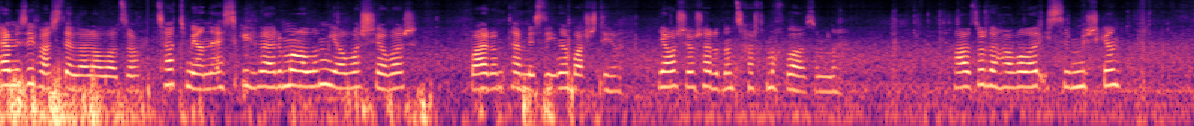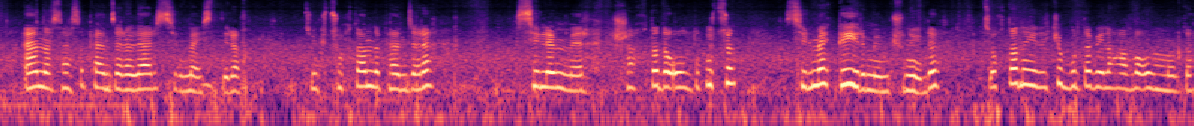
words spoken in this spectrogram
təmizlik vasitələri alacağam. Çatmayan əskiklərimi alım, yavaş-yavaş bayram təmizliyinə başlayım. Yavaş-yavaş aradan çıxartmaq lazımdır. Hazırda havalar isinmişkən ən əsası pəncərələri silmək istəyirəm. Çünki çoxdan da pəncərə silinmir. Şaxta da olduğu üçün silmək qeyri-mümkün idi. Çoxdan idi ki, burada belə hava olmurdu.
